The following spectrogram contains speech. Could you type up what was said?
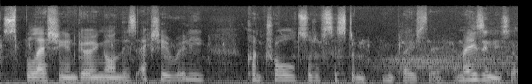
splashing and going on, there's actually a really controlled sort of system in place there. Amazingly so.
